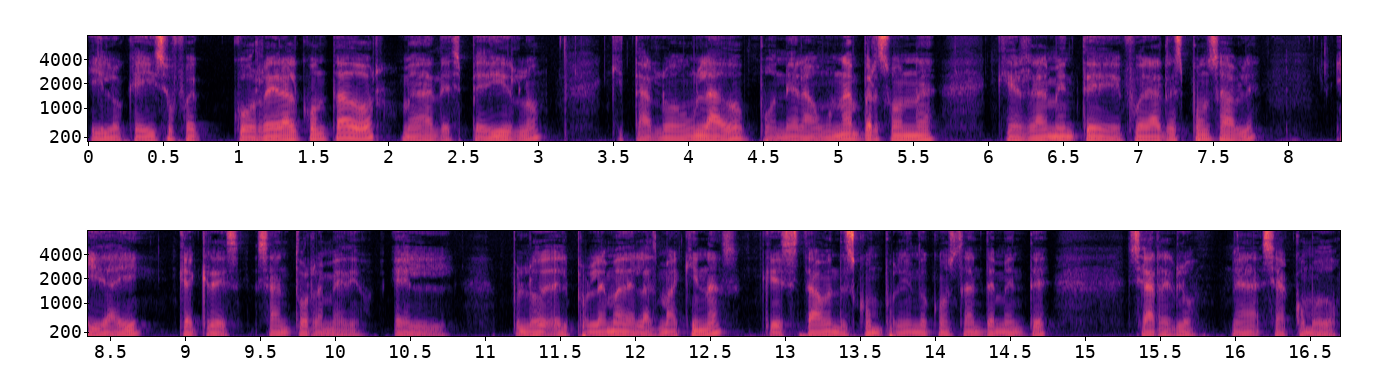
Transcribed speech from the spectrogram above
y lo que hizo fue correr al contador, despedirlo quitarlo a un lado, poner a una persona que realmente fuera responsable y de ahí, ¿qué crees? Santo remedio. El, el problema de las máquinas que estaban descomponiendo constantemente se arregló, se acomodó.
